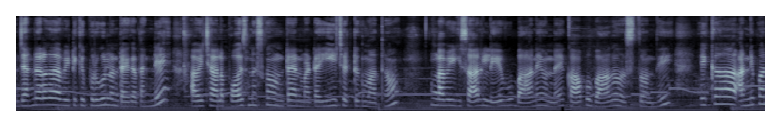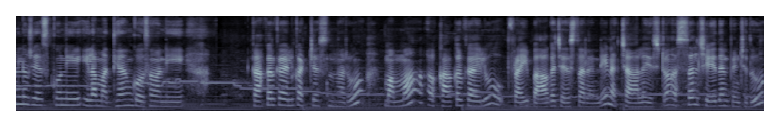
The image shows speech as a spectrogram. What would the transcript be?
జనరల్గా వీటికి పురుగులు ఉంటాయి కదండి. అవి చాలా పాయిజనస్గా ఉంటాయి అన్నమాట ఈ చెట్టుకు మాత్రం. అవి ఈసారి లేవు బాగానే ఉన్నాయి. కాపు బాగా వస్తుంది. ఇక అన్ని పనులు చేసుకొని ఇలా మధ్యాహ్నం కోసం అని కాకరకాయలు కట్ చేస్తున్నారు. మా అమ్మ కాకరకాయలు ఫ్రై బాగా చేస్తారండి. నాకు చాలా ఇష్టం. అస్సలు చేదనిపించదు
